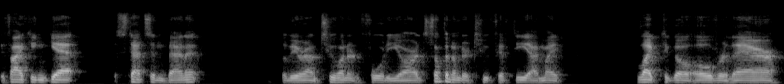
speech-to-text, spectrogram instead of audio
If I can get Stetson Bennett, it'll be around 240 yards, something under 250. I might like to go over there.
